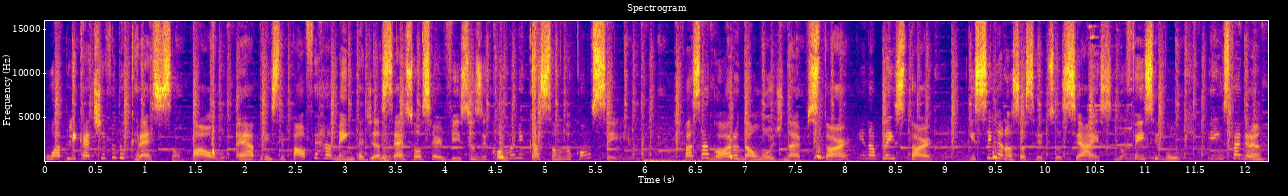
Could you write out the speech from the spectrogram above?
O aplicativo do Cresce São Paulo é a principal ferramenta de acesso aos serviços e comunicação do Conselho. Faça agora o download na App Store e na Play Store. E siga nossas redes sociais no Facebook e Instagram.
